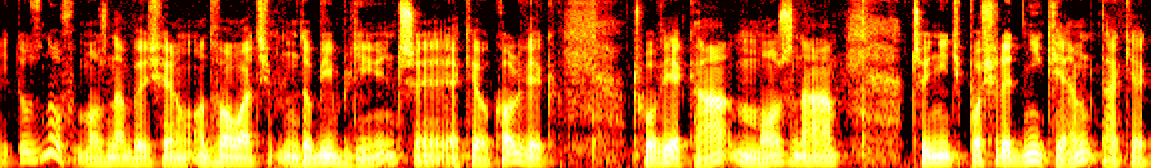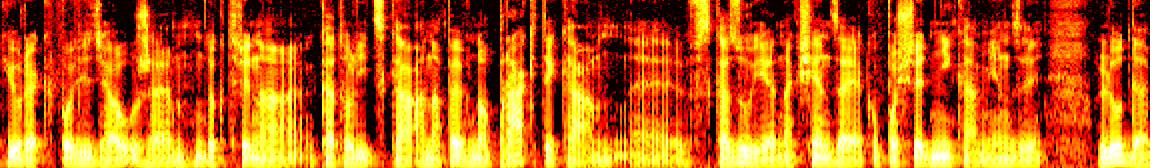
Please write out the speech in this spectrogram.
I tu znów można by się odwołać do Biblii, czy jakiegokolwiek człowieka. Można czynić pośrednikiem, tak jak Jurek powiedział, że doktryna katolicka, a na pewno praktyka e, wskazuje na księdza jako pośrednika między ludem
